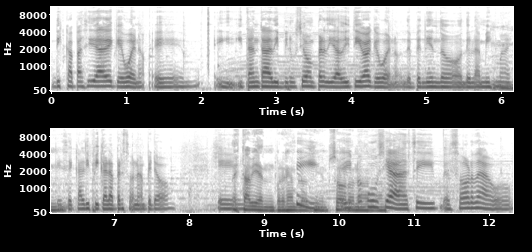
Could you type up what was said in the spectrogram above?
discapacidades que, bueno, eh, y, y tanta disminución, pérdida auditiva que, bueno, dependiendo de la misma es que se califica la persona, pero... eh, Está bien, por ejemplo. Sí, sí, sordo, no, no. hipoacusia, sí, sorda o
